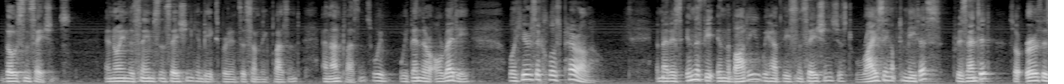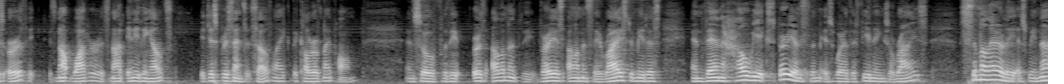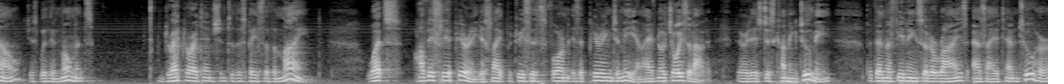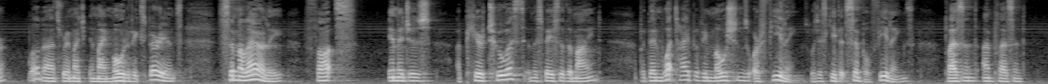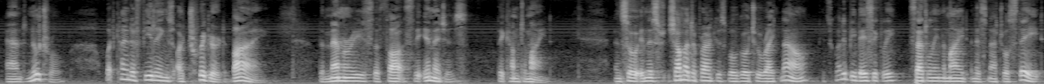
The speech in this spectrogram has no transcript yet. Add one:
those sensations. And knowing the same sensation can be experienced as something pleasant and unpleasant. So we've, we've been there already. Well, here's a close parallel. And that is in the, feet, in the body, we have these sensations just rising up to meet us, presented. So earth is earth. It's not water. It's not anything else. It just presents itself like the color of my palm. And so for the earth element, the various elements, they rise to meet us. And then how we experience them is where the feelings arise. Similarly, as we now, just within moments, direct our attention to the space of the mind, what's obviously appearing, just like Patrice's form is appearing to me, and I have no choice about it. There it is, just coming to me. But then the feelings that arise as I attend to her, well, that's very much in my mode of experience. Similarly, thoughts, images appear to us in the space of the mind. But then what type of emotions or feelings, we'll just keep it simple, feelings, pleasant, unpleasant, and neutral, what kind of feelings are triggered by the memories, the thoughts, the images that come to mind? And so in this shamatha practice we'll go to right now, it's going to be basically settling the mind in its natural state.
